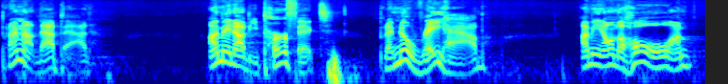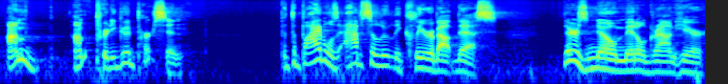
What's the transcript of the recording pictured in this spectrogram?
but I'm not that bad. I may not be perfect, but I'm no Rahab. I mean, on the whole, I'm, I'm, I'm a pretty good person. But the Bible is absolutely clear about this there's no middle ground here.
